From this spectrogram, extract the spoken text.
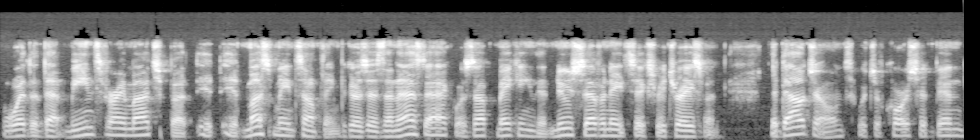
whether that means very much, but it, it must mean something because as the NASDAQ was up making the new 786 retracement, the Dow Jones, which of course had been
